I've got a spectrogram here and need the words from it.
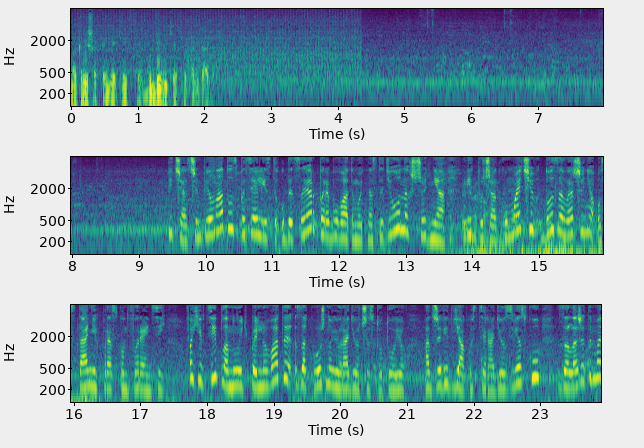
на кришах якихось будинків і так далі. Під час чемпіонату спеціалісти УДЦР перебуватимуть на стадіонах щодня від початку матчів до завершення останніх прес-конференцій. Фахівці планують пильнувати за кожною радіочастотою, адже від якості радіозв'язку залежатиме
